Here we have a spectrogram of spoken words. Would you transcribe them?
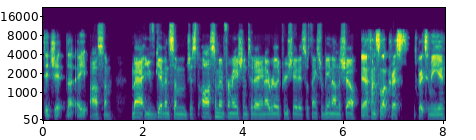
Digit the Ape. Awesome. Matt, you've given some just awesome information today, and I really appreciate it. So thanks for being on the show. Yeah, thanks a lot, Chris. It's great to meet you.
